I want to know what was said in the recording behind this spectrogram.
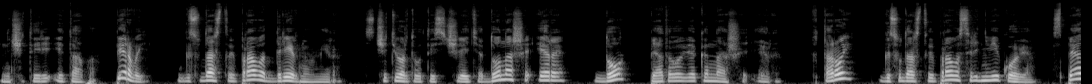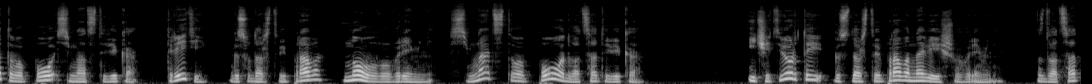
на четыре этапа. Первый – государство и право древнего мира с 4 тысячелетия до нашей эры до 5 века нашей эры. Второй Государство и право Средневековья с 5 по 17 века. Третий – Государство и право нового времени с 17 по 20 века. И четвертый – Государство и право новейшего времени с 20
